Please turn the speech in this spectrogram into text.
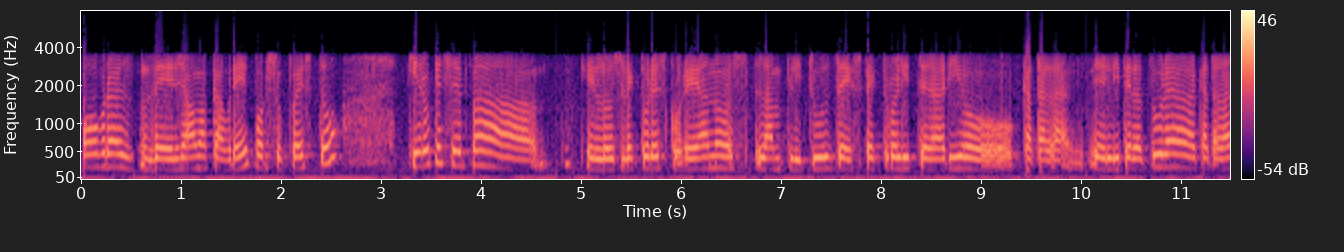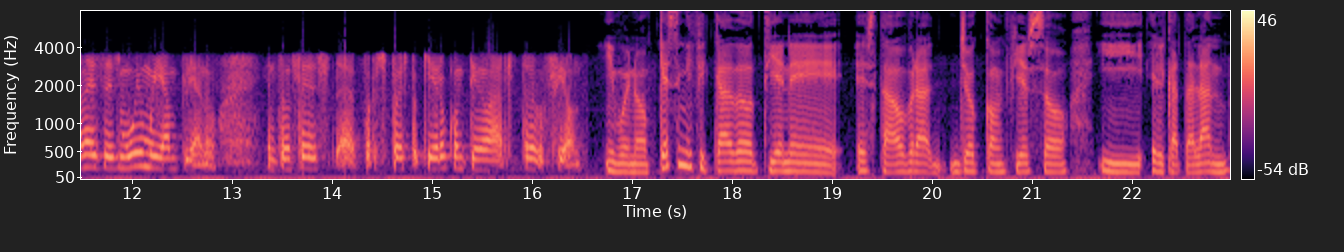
obras de Jaume Cabré, por supuesto. Quiero que sepa que los lectores coreanos la amplitud de espectro literario catalán. La literatura catalana es, muy, muy amplia, ¿no? Entonces, eh, por supuesto, quiero continuar traducción. Y bueno, ¿qué significado tiene esta obra, Yo confieso, y el catalán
